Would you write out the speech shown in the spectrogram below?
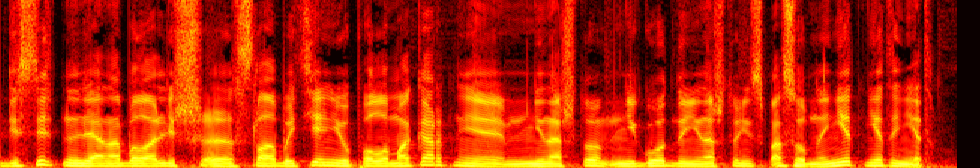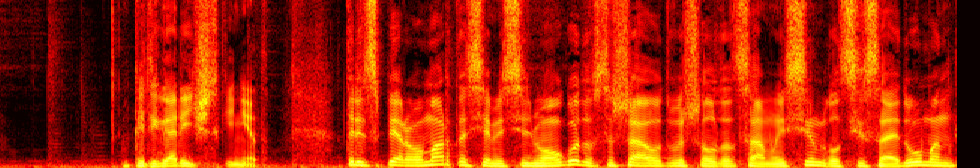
Действительно ли она была лишь э, слабой тенью Пола Маккартни, ни на что не годной, ни на что не способной? Нет, нет и нет. Категорически нет. 31 марта 1977 года в США вот вышел этот самый сингл Seaside Woman.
